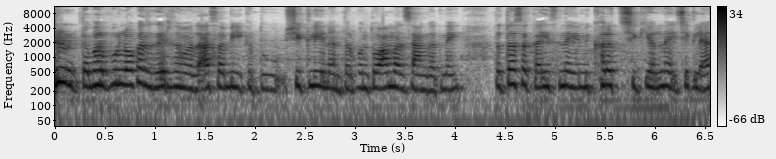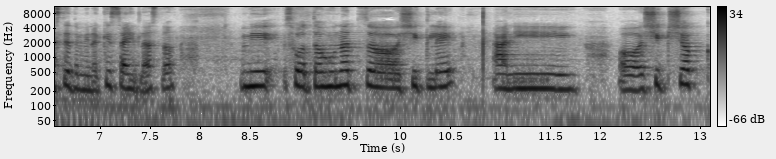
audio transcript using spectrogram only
तर भरपूर लोकांचा गैरसमज असा बी की तू शिकली नंतर पण तू आम्हाला सांगत नाही. तर तसं काहीच नाही. मी खरंच शिकेल नाही. शिकले असते तर मी नक्कीच सांगितलं असतं. मी स्वतःहूनच शिकले आणि शिक्षक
